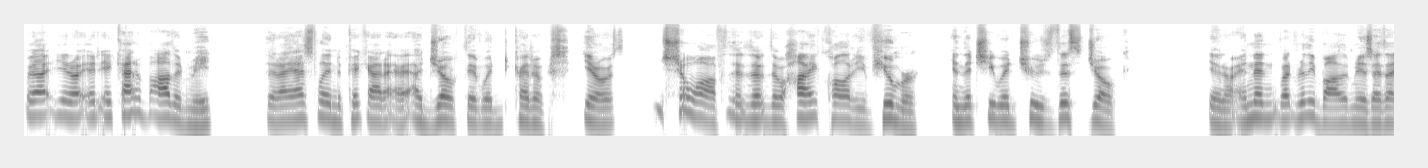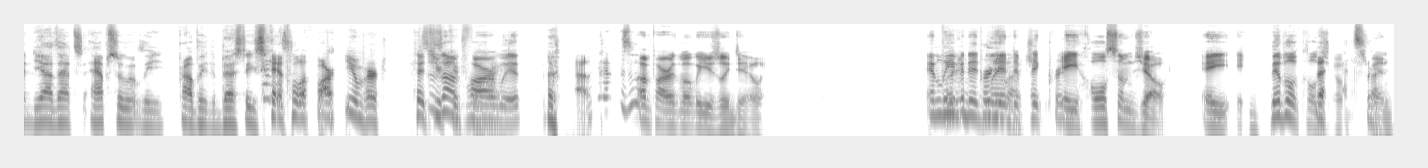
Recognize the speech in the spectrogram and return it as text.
Well, you know, it, it kind of bothered me that I asked Lynn to pick out a, a joke that would kind of, you know, show off the, the, the high quality of humor and that she would choose this joke, you know. And then what really bothered me is I thought, yeah, that's absolutely probably the best example of our humor that This you on could par find. with this is on par with what we usually do. And leaving it pretty Lynn to pick pretty- a wholesome joke, a, a biblical joke, right.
